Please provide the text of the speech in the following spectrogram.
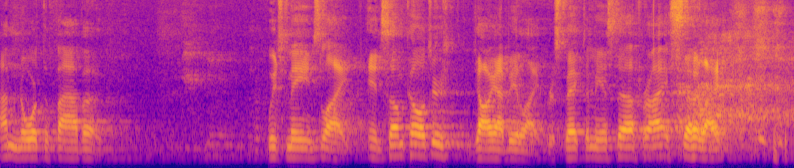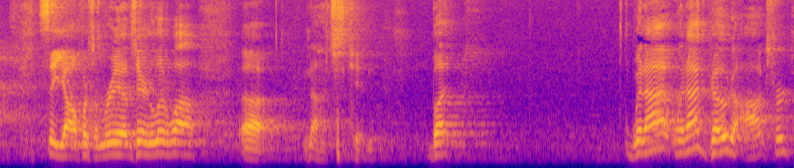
I'm north of 50. Which means like in some cultures, y'all gotta be like respecting me and stuff, right? So like see y'all for some ribs here in a little while. Uh, no, just kidding. But when I, when I go to Oxford,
